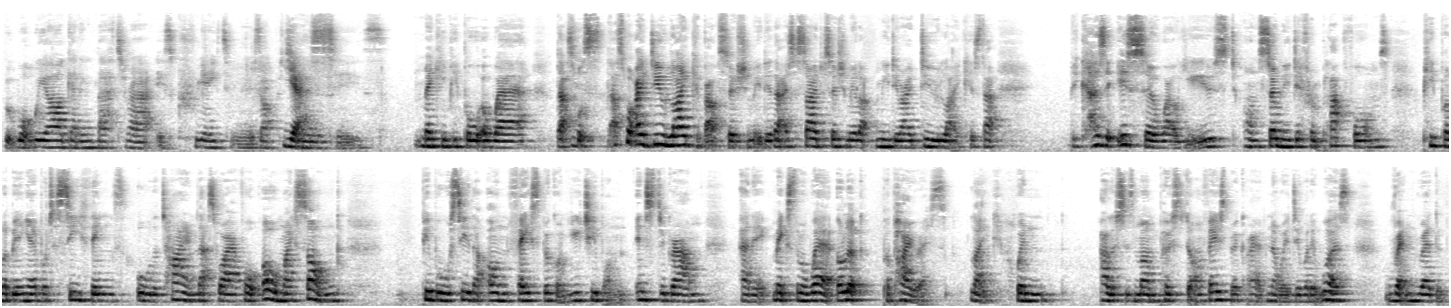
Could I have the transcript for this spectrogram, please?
But what we are getting better at is creating those opportunities. Yes. Making people aware. That's what's that's what I do like about social media. That is a side of social media media I do like is that because it is so well used on so many different platforms, people are being able to see things all the time. That's why I thought, oh, my song, people will see that on Facebook, on YouTube, on Instagram, and it makes them aware. Oh, look, papyrus. Like when Alice's mum posted it on Facebook, I have no idea what it was. Read and read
